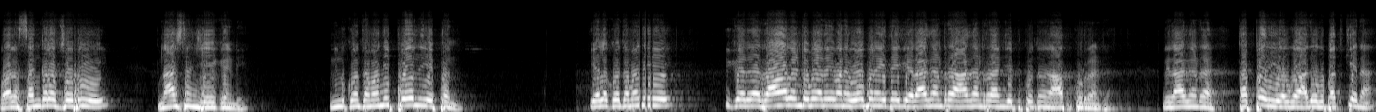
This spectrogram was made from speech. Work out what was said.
వాళ్ళ సంఘాల జొర్రి నాశనం చేయకండి. నేను కొంతమంది పేర్లు చెప్పాను. ఇలా కొంతమంది ఇక్కడ రావాలంటే కూడా ఏమైనా మన ఓపెన్ అయితే ఇక రాగండ్రా ఆగండ్రా అని చెప్పి కొంతమంది ఆపుకుర్రంట. మీరు ఆగండి తప్పది ఒక అదొక బతికేనా?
